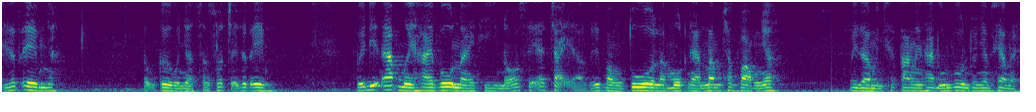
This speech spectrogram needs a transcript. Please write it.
Chạy rất êm nhá. Động cơ của Nhật sản xuất chạy rất êm. Với điện áp 12V này thì nó sẽ chạy ở cái vòng tua là 1.500 vòng nhá. Bây giờ mình sẽ tăng lên 24V cho anh em xem này.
